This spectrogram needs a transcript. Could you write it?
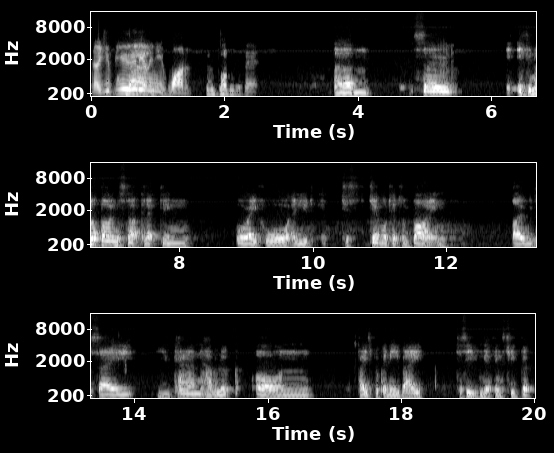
No, you, you No, really only need one. Probably a bit. Um, so if you're not buying the start collecting or A4 and you just general tips on buying, I would say you can have a look on Facebook and eBay to see if you can get things cheap, but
